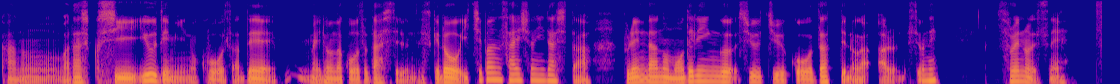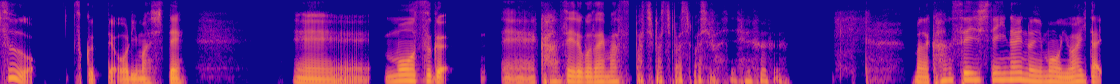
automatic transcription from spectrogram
あの、私、ユーデミーの講座で、まあ、いろんな講座出してるんですけど、一番最初に出したブレンダーのモデリング集中講座っていうのがあるんですよね。それのですね、2を作っておりまして、えー、もうすぐ、えー、完成でございます。パチパチパチパチパチ。まだ完成していないのにもう祝いたい。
